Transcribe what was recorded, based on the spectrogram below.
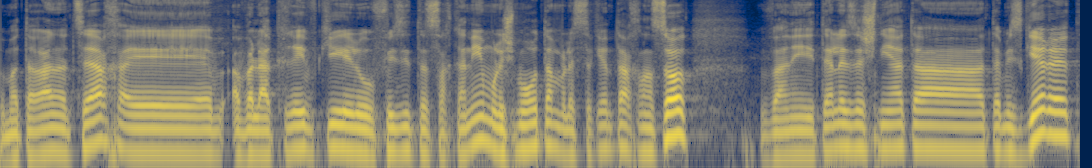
במטרה לנצח, אה, אבל להקריב כאילו פיזית את השחקנים, או לשמור אותם ולסכן את ההכנסות, ואני אתן לזה שנייה את המסגרת.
